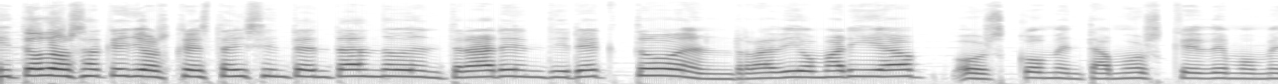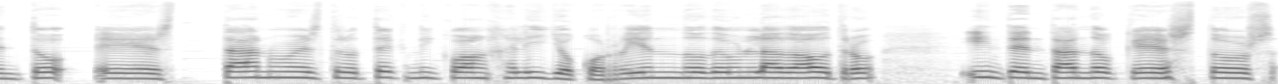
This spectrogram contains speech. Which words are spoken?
Y todos aquellos que estáis intentando entrar en directo en Radio María, os comentamos que de momento está nuestro técnico Angelillo corriendo de un lado a otro intentando que estos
